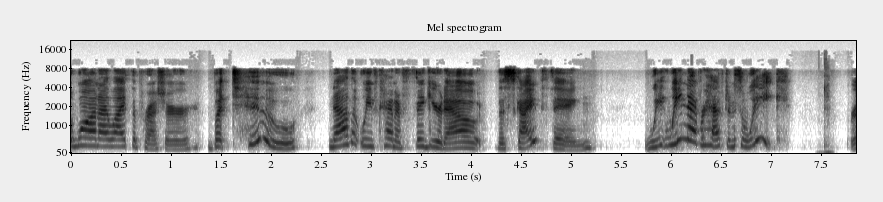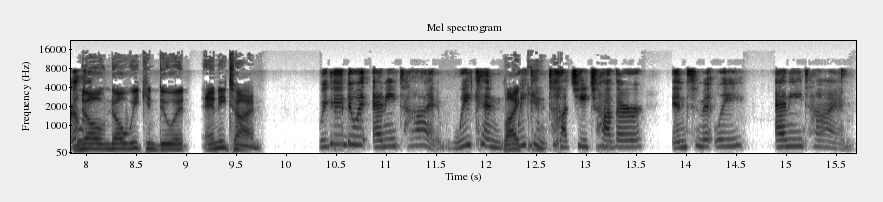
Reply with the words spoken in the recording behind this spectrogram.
one, I like the pressure, but two, now that we've kind of figured out the Skype thing, we we never have to miss a week. Really? No, no, we can do it anytime. we can do it anytime. We can Like- we can touch each other intimately anytime.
